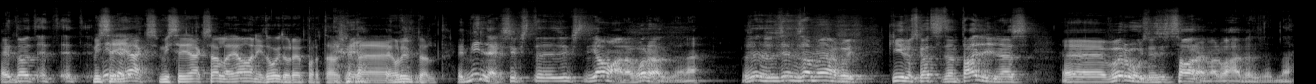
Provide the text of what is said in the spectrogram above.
et no, et, et, et. mis mille... ei jääks, mis ei jääks alla Jaani toidureportaažile olümpialt. et milleks siukest, siukest jama nagu korraldada, noh. no see on, see on sama hea, kui kiiruskatsed on Tallinnas Võrus ja siis Saaremaal vahepeal, noh,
